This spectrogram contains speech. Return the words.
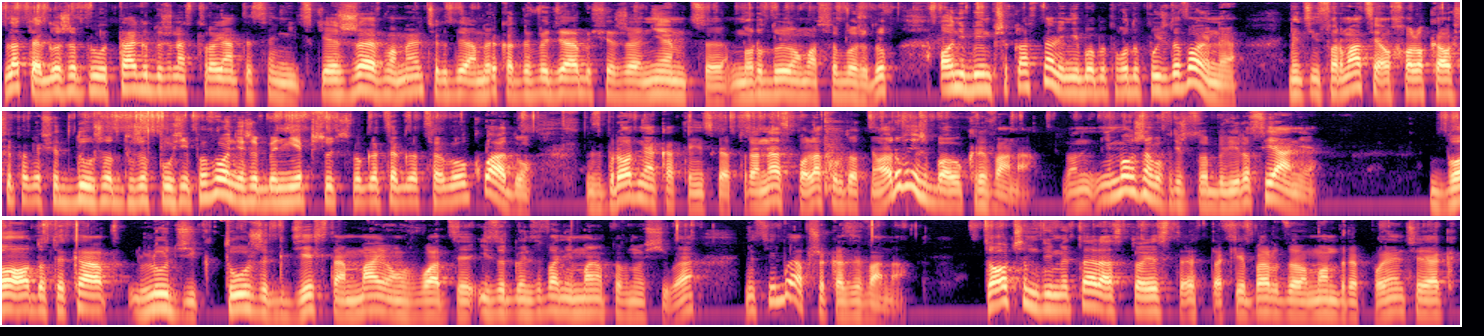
Dlatego, że były tak duże nastroje antysemickie, że w momencie, gdy Ameryka dowiedziałaby się, że Niemcy mordują masowo Żydów, oni by im przyklasnęli, nie byłoby powodu pójść do wojny. Więc informacja o Holokauście pojawia się dużo, dużo później po wojnie, żeby nie psuć swego tego całego układu. Zbrodnia katyńska, która nas, Polaków, dotknęła, również była ukrywana. No, nie można powiedzieć, że to byli Rosjanie bo dotyka ludzi, którzy gdzieś tam mają władzę i zorganizowani mają pewną siłę, więc nie była przekazywana. To, o czym mówimy teraz, to jest takie bardzo mądre pojęcie, jak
